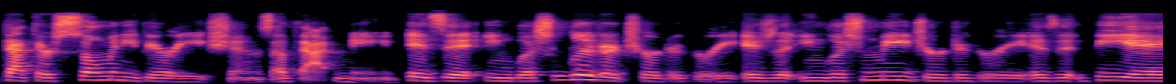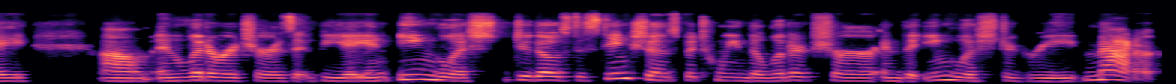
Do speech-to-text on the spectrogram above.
that there's so many variations of that name. Is it English literature degree? Is it English major degree? Is it BA Um, in literature, is it BA in English? Do those distinctions between the literature and the English degree matter?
